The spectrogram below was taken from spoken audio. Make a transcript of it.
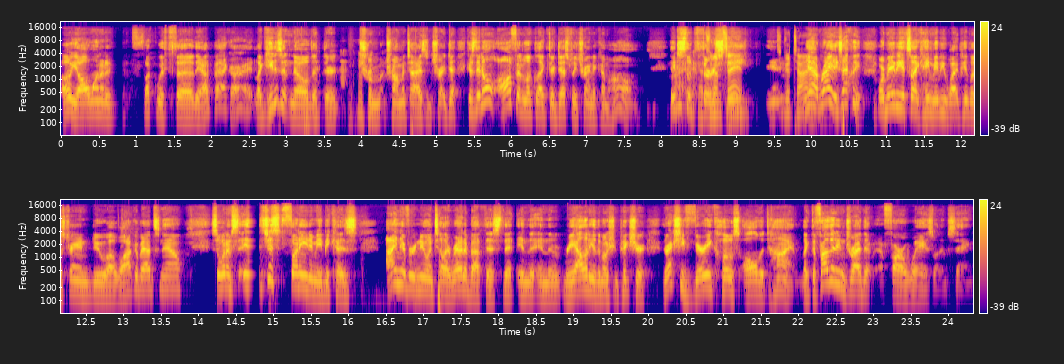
oh, y'all wanted to fuck with uh, the outback. All right. Like he doesn't know that they're tra- traumatized and because they don't often look like they're desperately trying to come home. They just Right. look That's thirsty. It's a good time. Yeah, right. Exactly. Or maybe it's like, hey, maybe white people are trying to do uh, walkabouts now. So what I'm saying, it's just funny to me because I never knew until I read about this that in the in the reality of the motion picture, they're actually very close all the time. Like the father didn't drive that far away, is what I'm saying.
